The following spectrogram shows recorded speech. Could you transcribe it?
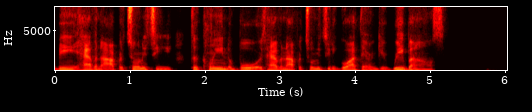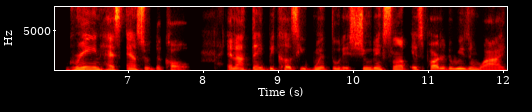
being having an opportunity to clean the boards, having an opportunity to go out there and get rebounds. Green has answered the call. And I think because he went through this shooting slump, it's part of the reason why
